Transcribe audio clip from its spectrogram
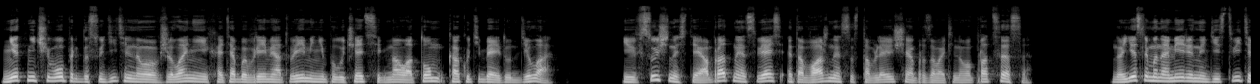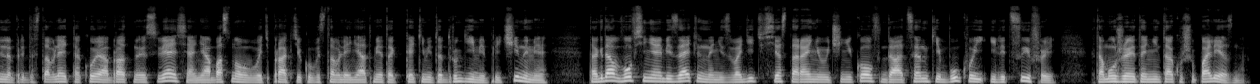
Нет ничего предосудительного в желании хотя бы время от времени получать сигнал о том, как у тебя идут дела. И в сущности, обратная связь это важная составляющая образовательного процесса. Но если мы намерены действительно предоставлять такую обратную связь, а не обосновывать практику выставления отметок какими-то другими причинами, тогда вовсе не обязательно низводить все старания учеников до оценки буквой или цифрой. К тому же это не так уж и полезно.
